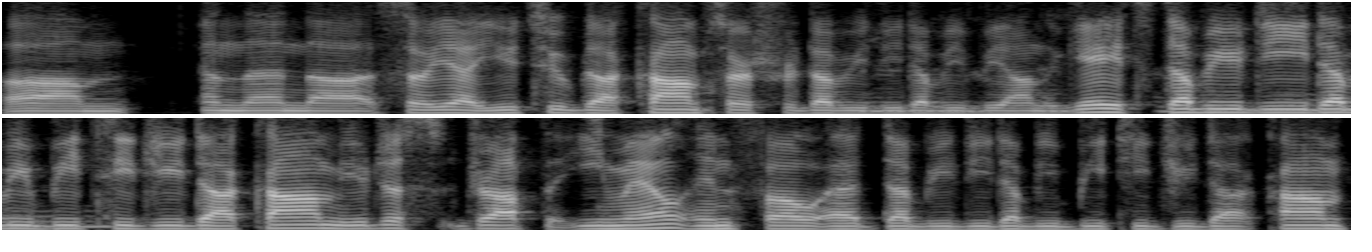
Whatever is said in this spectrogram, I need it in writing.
Um, and then uh, so yeah, youtube.com, search for WDW Beyond the Gates, WDWBTG.com. You just drop the email info at WDWBTG.com,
